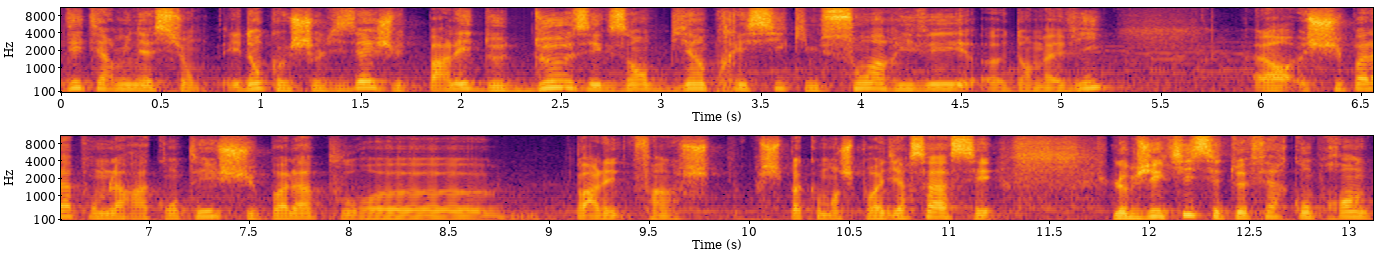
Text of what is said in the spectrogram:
détermination. Et donc, comme je te le disais, je vais te parler de deux exemples bien précis qui me sont arrivés euh, dans ma vie. Alors, je suis pas là pour me la raconter, je suis pas là pour euh, parler, enfin, je, je sais pas comment je pourrais dire ça. C'est L'objectif, c'est de te faire comprendre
